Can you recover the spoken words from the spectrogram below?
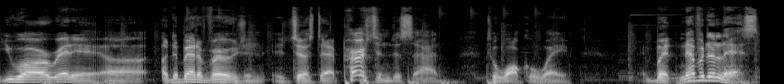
you are already uh, the better version. It's just that person decide to walk away. But nevertheless,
